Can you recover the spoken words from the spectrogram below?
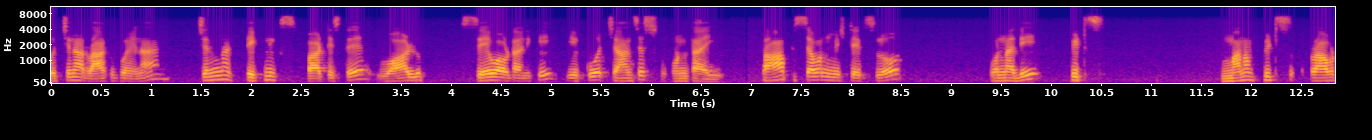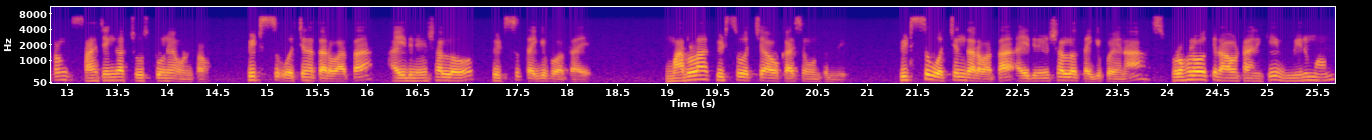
వచ్చినా రాకపోయినా చిన్న టెక్నిక్స్ పాటిస్తే వాళ్ళు సేవ్ అవడానికి ఎక్కువ ఛాన్సెస్ ఉంటాయి. టాప్ సెవెన్ మిస్టేక్స్లో ఉన్నది ఫిట్స్ మనం ఫిట్స్ రావటం సహజంగా చూస్తూనే ఉంటాం. ఫిట్స్ వచ్చిన తర్వాత ఐదు నిమిషాల్లో ఫిట్స్ తగ్గిపోతాయి. మరలా ఫిట్స్ వచ్చే అవకాశం ఉంటుంది. ఫిట్స్ వచ్చిన తర్వాత ఐదు నిమిషాల్లో తగ్గిపోయినా స్పృహలోకి రావడానికి మినిమం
